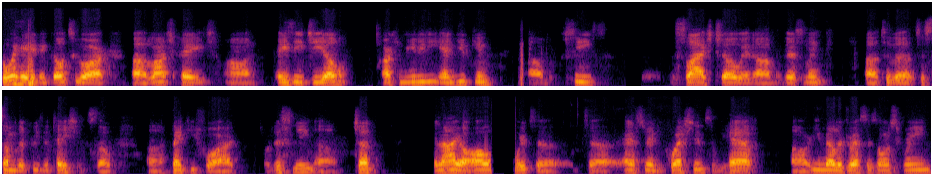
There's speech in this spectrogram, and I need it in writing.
go ahead and go to our uh, launch page on AZGeo, our community, and you can um, see the slideshow and um, there's a link uh, to the to some of the presentations. So uh, thank you for, our, for listening. Uh, Chuck and I are all here to, to answer any questions. We have our email addresses on the screen,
